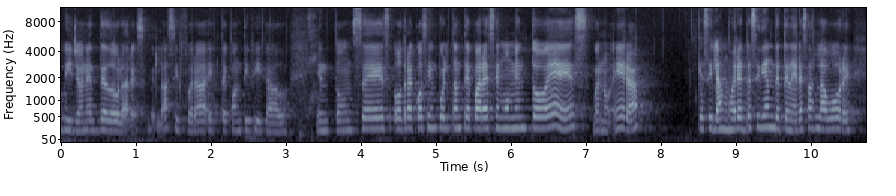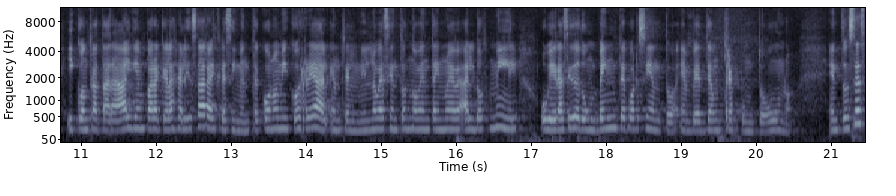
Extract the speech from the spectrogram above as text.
billones de dólares, ¿verdad? Si fuera este cuantificado. Entonces, otra cosa importante para ese momento es, bueno, era que si las mujeres decidían detener esas labores y contratar a alguien para que las realizara, el crecimiento económico real entre el 1999 al 2000 hubiera sido de un 20% en vez de un 3.1%. Entonces,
